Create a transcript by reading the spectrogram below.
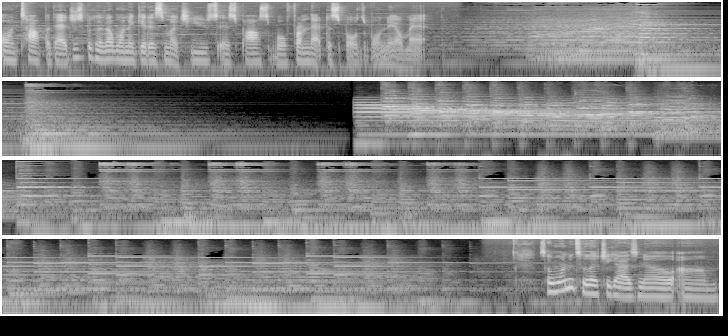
on top of that just because I want to get as much use as possible from that disposable nail mat. So I wanted to let you guys know um,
